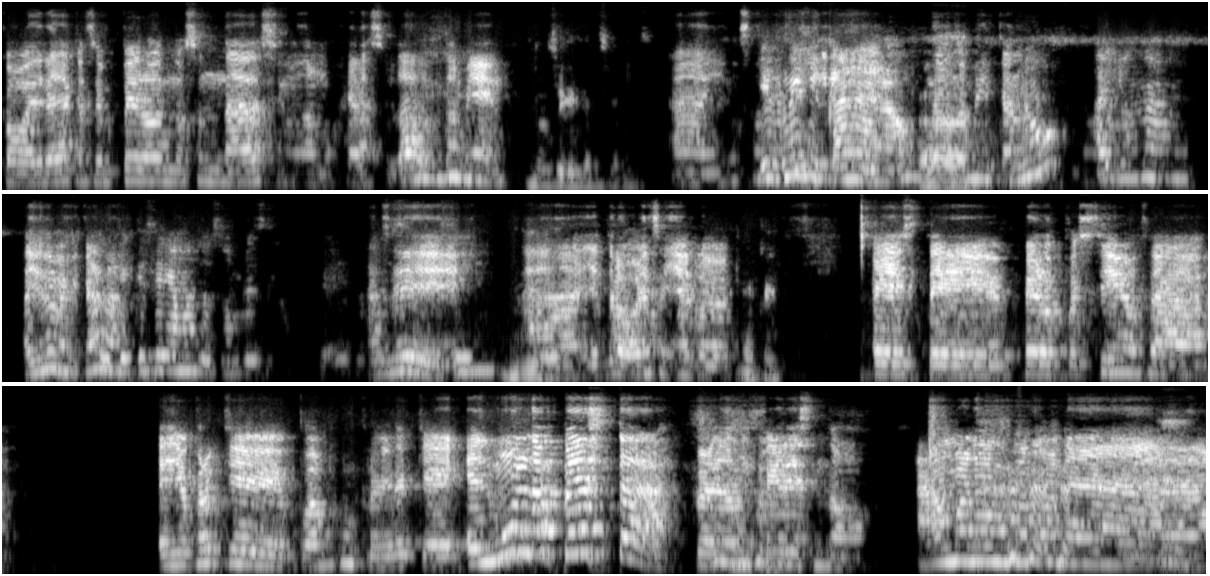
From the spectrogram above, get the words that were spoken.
como diría la canción, pero no son nada sin una mujer a su lado también. No sé qué canción es. Ay, no son Es mexicana, ¿no? No, no es mexicana. ¿No? Hay una. Hay una mexicana. ¿Por qué, más los hombres sí. Ah, ya te lo voy a enseñar luego. Ok. Este, pero pues sí, o sea, eh, yo creo que podemos concluir de que el mundo apesta, pero las mujeres no. ¡Vámonos, mamona!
